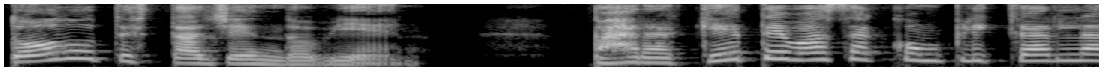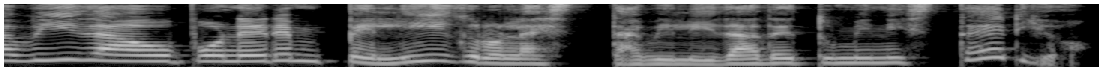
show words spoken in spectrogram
Todo te está yendo bien. ¿Para qué te vas a complicar la vida o poner en peligro la estabilidad de tu ministerio?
